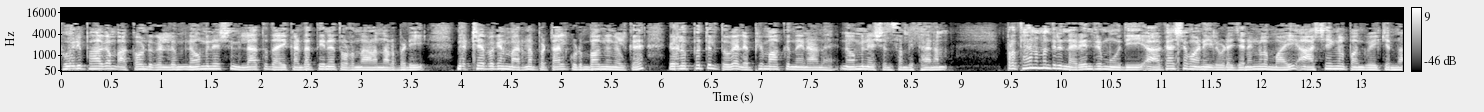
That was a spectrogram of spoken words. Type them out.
ഭൂരിഭാഗം അക്കൌണ്ടുകളിലും നോമിനേഷൻ ഇല്ലാത്തതായി കണ്ടെത്തിയതിനെ തുടർന്നാണ് നടപടി. നിക്ഷേപകൻ മരണപ്പെട്ടാൽ കുടുംബാംഗങ്ങൾക്ക് എളുപ്പത്തിൽ തുക ലഭ്യമാക്കുന്നതിനാണ് നോമിനേഷൻ സംവിധാനം. പ്രധാനമന്ത്രി നരേന്ദ്രമോദി ആകാശവാണിയിലൂടെ ജനങ്ങളുമായി ആശയങ്ങൾ പങ്കുവയ്ക്കുന്ന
